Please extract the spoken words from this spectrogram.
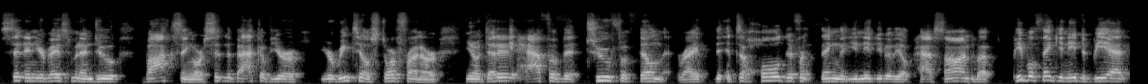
sit in your basement and do boxing or sit in the back of your your retail storefront or you know dedicate half of it to fulfillment right it's a whole different thing that you need to be able to pass on but people think you need to be at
